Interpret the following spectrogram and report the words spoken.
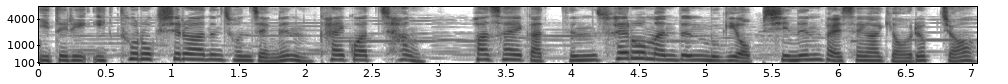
이들이 이토록 싫어하는 전쟁은 칼과 창, 화살 같은 쇠로 만든 무기 없이는 발생하기 어렵죠.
